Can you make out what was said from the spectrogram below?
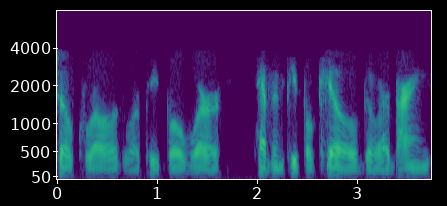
Silk Road, where people were having people killed or buying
